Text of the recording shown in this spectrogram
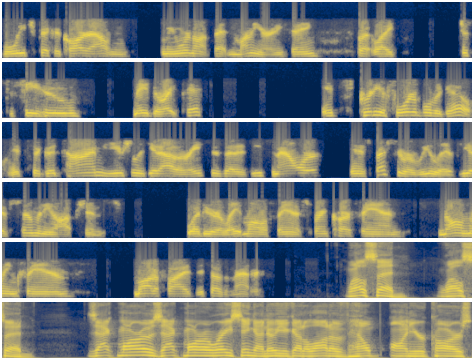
we'll each pick a car out and I mean, we're not betting money or anything, but like just to see who made the right pick. It's pretty affordable to go. It's a good time. You usually get out of the races at a decent hour, and especially where we live, you have so many options. Whether you're a late model fan, a sprint car fan, non-wing fan, modified, it doesn't matter. Well said. Well said. Zach Morrow, Zach Morrow Racing. I know you got a lot of help on your cars.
